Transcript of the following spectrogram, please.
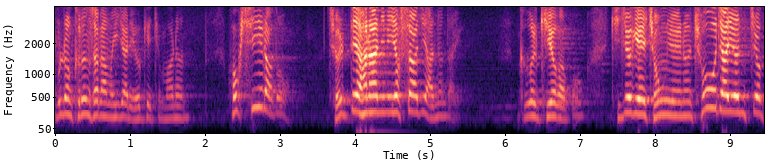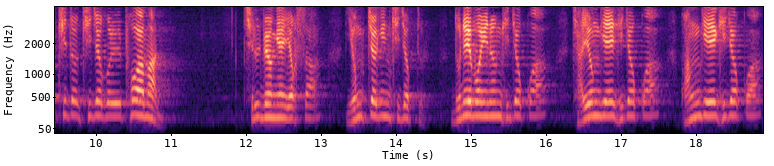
물론 그런 사람은 이 자리에 없겠지만은 혹시라도 절대 하나님이 역사하지 않는다. 그걸 기억하고 기적의 종류에는 초자연적 기적을 포함한 질병의 역사, 영적인 기적들, 눈에 보이는 기적과 자연계의 기적과 관계의 기적과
